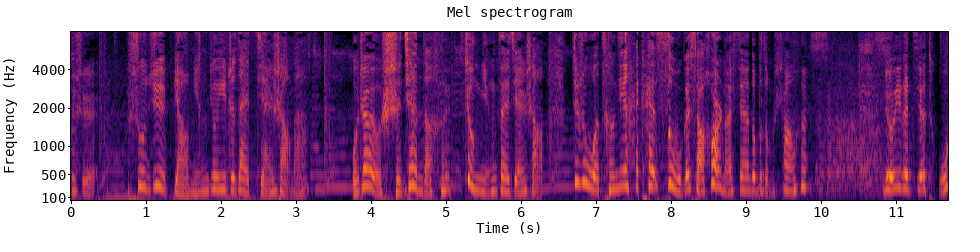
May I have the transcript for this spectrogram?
就是数据表明就一直在减少嘛。我这儿有实践的 证明在减少，就是我曾经还开四五个小号呢，现在都不怎么上了。留一个截图。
